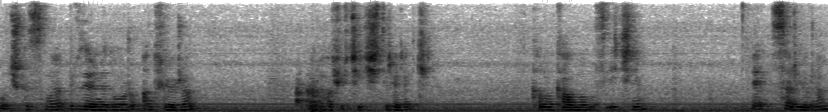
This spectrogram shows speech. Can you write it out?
Uç kısmı üzerine doğru atıyorum. Böyle hafif çekiştirerek kalın kalmaması için ve sarıyorum.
